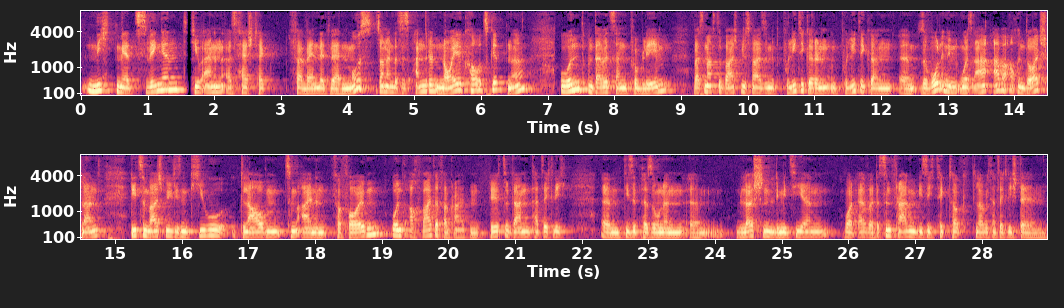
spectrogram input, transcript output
nicht mehr zwingend QAnon als Hashtag verwendet werden muss, sondern dass es andere neue Codes gibt. Ne? Und, und da wird es dann ein Problem, was machst du beispielsweise mit Politikerinnen und Politikern, ähm, sowohl in den USA, aber auch in Deutschland, die zum Beispiel diesen Q-Glauben zum einen verfolgen und auch weiter verbreiten? Willst du dann tatsächlich ähm, diese Personen ähm, löschen, limitieren, whatever. Das sind Fragen, die sich TikTok, glaube ich, tatsächlich stellen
